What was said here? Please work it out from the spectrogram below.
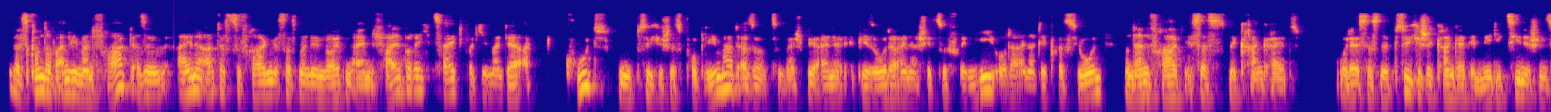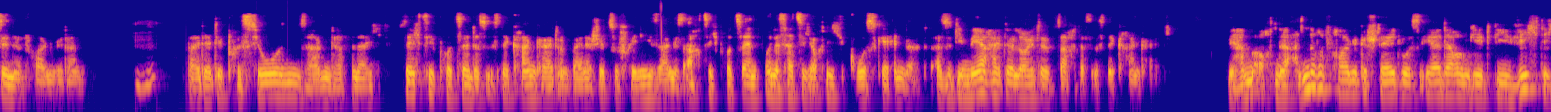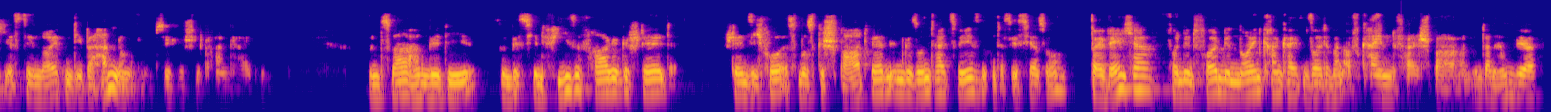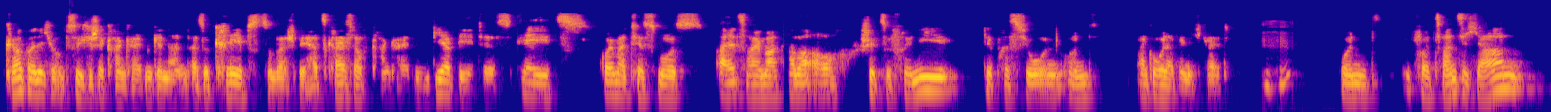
Das kommt darauf an, wie man fragt. Also eine Art, das zu fragen, ist, dass man den Leuten einen Fallbericht zeigt von jemand, der akut ein psychisches Problem hat, also zum Beispiel eine Episode einer Schizophrenie oder einer Depression, und dann fragt, ist das eine Krankheit oder ist das eine psychische Krankheit im medizinischen Sinne, fragen wir dann. Mhm. Bei der Depression sagen da vielleicht 60 Prozent, das ist eine Krankheit und bei der Schizophrenie sagen es 80 Prozent und es hat sich auch nicht groß geändert. Also die Mehrheit der Leute sagt, das ist eine Krankheit. Wir haben auch eine andere Frage gestellt, wo es eher darum geht, wie wichtig ist den Leuten die Behandlung von psychischen Krankheiten. Und zwar haben wir die so ein bisschen fiese Frage gestellt. Stellen Sie sich vor, es muss gespart werden im Gesundheitswesen, und das ist ja so. Bei welcher von den folgenden neuen Krankheiten sollte man auf keinen Fall sparen? Und dann haben wir körperliche und psychische Krankheiten genannt, also Krebs zum Beispiel, Herz-Kreislauf-Krankheiten, Diabetes, AIDS, Rheumatismus, Alzheimer, aber auch Schizophrenie, Depression und Alkoholabhängigkeit. Mhm. Und vor 20 Jahren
